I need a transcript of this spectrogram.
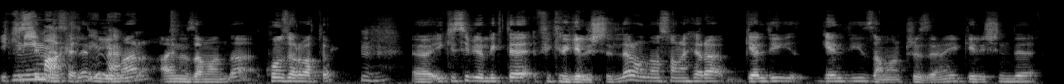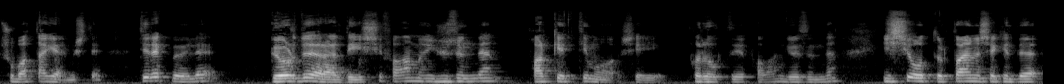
İkisi Mimar, mesela değil mi? mimar aynı zamanda konservatör. E, ikisi birlikte fikri geliştirdiler. Ondan sonra Hera geldiği geldiği zaman Prizren'e ilk gelişinde Şubat'ta gelmişti. Direkt böyle gördü herhalde işi falan. Ben yüzünden fark ettim o şeyi pırıltıyı falan gözünden. İşi oturttu. Aynı şekilde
